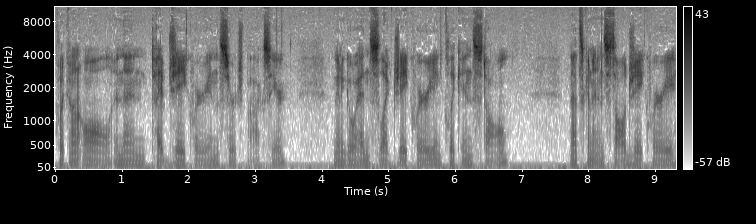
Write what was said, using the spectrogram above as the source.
Click on all and then type jQuery in the search box here. I'm going to go ahead and select jQuery and click install. That's going to install jQuery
